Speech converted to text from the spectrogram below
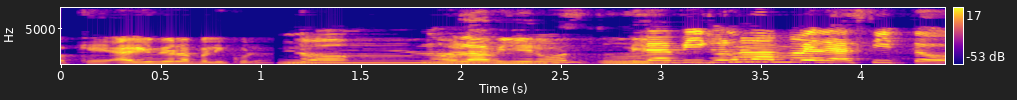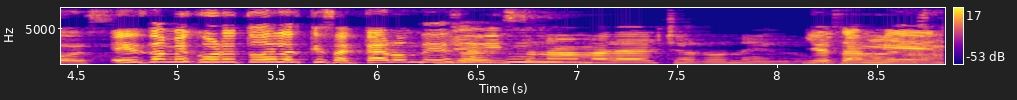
Ok, ¿alguien vio la película? No. ¿No la he vieron? Ni- La vi Yo como nada más- pedacitos. Es la mejor de todas las que sacaron de Yo esa. he visto nada más la del charro negro. Yo no la también.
